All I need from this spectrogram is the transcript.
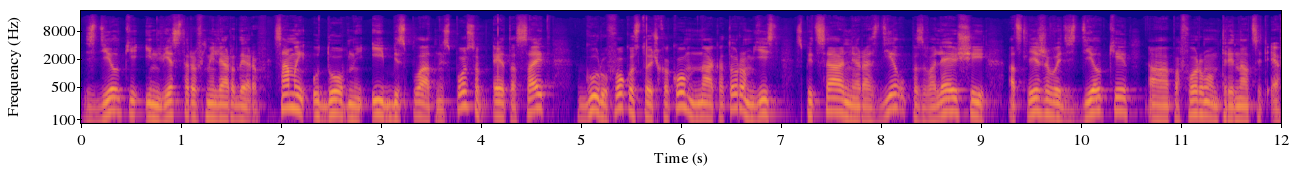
сделки инвесторов-миллиардеров? Самый удобный и бесплатный способ – это сайт gurufocus.com, на котором есть специальный раздел, позволяющий отслеживать сделки а, по формам 13F.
